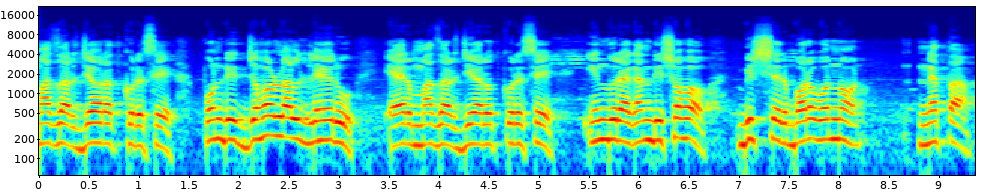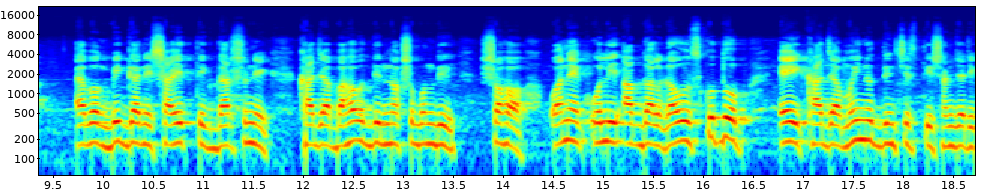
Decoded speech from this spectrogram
মাজার জিয়ারত করেছে। পণ্ডিত জওহরলাল নেহেরু এর মাজার জিয়ারত করেছে। ইন্দিরা গান্ধী সহ বিশ্বের বড় বড় নেতা এবং বিজ্ঞানী, সাহিত্যিক, দার্শনিক খাজা বাহাউদ্দিন নকশবন্দি সহ অনেক অলি আবদাল গাউস কুতুব এই খাজা মঈনুদ্দিন চিস্তি সঞ্জারি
